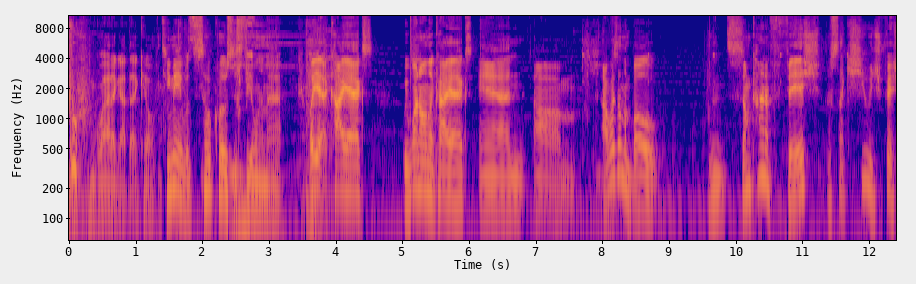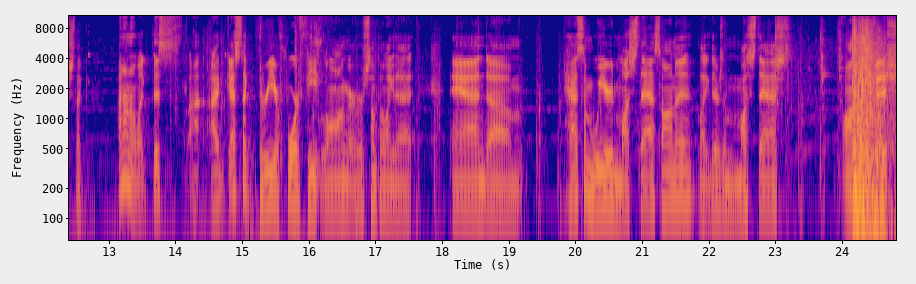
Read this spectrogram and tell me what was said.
Whew, I'm glad I got that kill. Teammate was so close to stealing that. But yeah, kayaks. We went on the kayaks and um, I was on the boat. Some kind of fish. There's like huge fish, like I don't know, like this, I, I, guess like three or four feet long or something like that. And um, has some weird mustache on it. Like there's a mustache on this fish.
